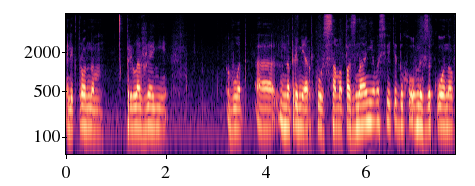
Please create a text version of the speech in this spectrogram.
электронном приложении. Вот, а, например, курс самопознания во свете духовных законов.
